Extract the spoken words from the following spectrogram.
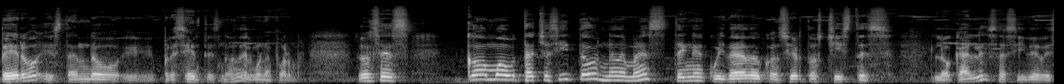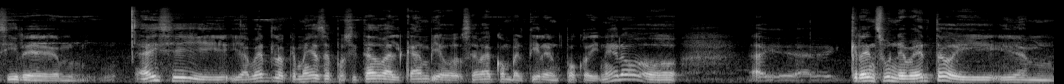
pero estando eh, presentes, ¿no? De alguna forma. Entonces, como tachecito, nada más, tengan cuidado con ciertos chistes locales, así de decir, eh, Ahí sí, y a ver lo que me hayas depositado al cambio se va a convertir en poco dinero o creen un evento y, em,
